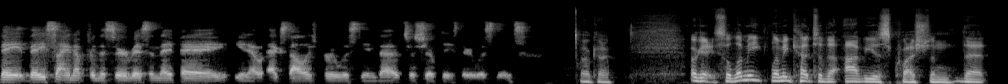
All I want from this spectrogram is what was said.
they they sign up for the service and they pay you know X dollars per listing to, to showcase their listings. Okay, okay. So let me let me cut to the obvious question that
